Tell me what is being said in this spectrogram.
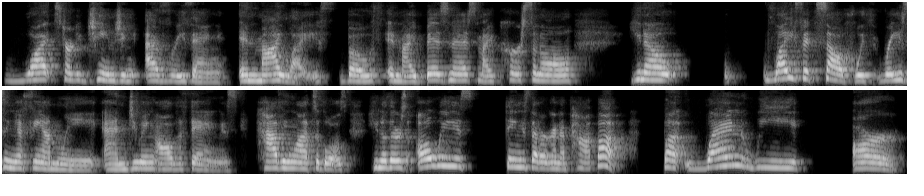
what started changing everything in my life, both in my business, my personal, you know, life itself with raising a family and doing all the things, having lots of goals. You know, there's always things that are going to pop up. But when we are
